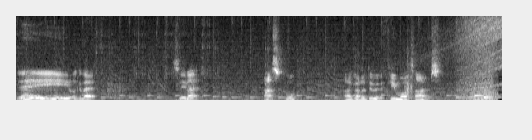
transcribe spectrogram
Hey, look at that. See that? That's cool. I've gotta do it a few more times.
